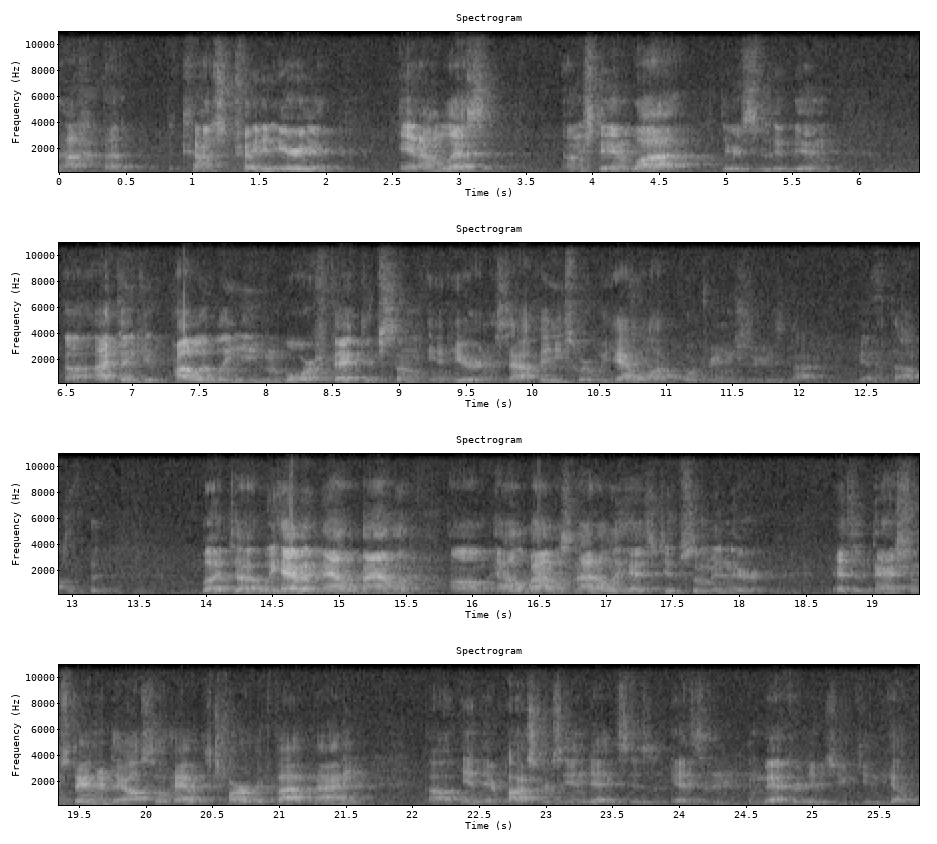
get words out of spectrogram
a, a concentrated area and I'm less understand why there's been, uh, I think it probably even more effective some in here in the southeast where we have a lot of poultry industry has not been adopted, but but uh, we have it in Alabama. Um, Alabama's not only has gypsum in their, as a national standard, they also have it as part of their 590 uh, in their phosphorus index as, as a, method that you can help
